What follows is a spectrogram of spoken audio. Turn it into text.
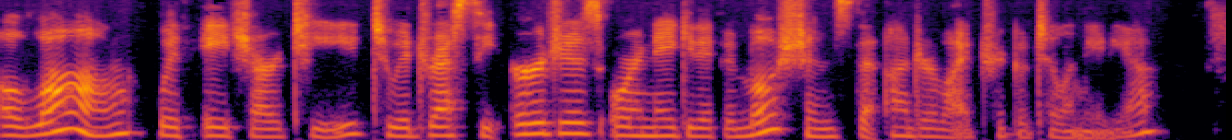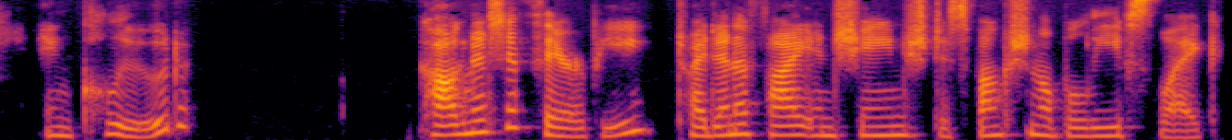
along with HRT to address the urges or negative emotions that underlie trichotillomania include cognitive therapy to identify and change dysfunctional beliefs like,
